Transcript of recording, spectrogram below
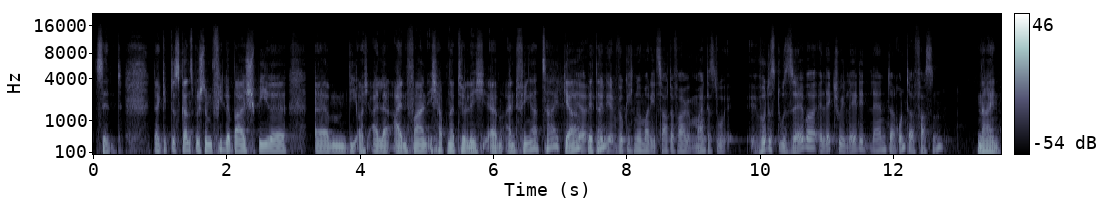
sind. Da gibt es ganz bestimmt viele Beispiele, ähm, die euch alle einfallen. Ich habe natürlich ähm, einen Fingerzeig, ja, Ja, bitte. dir Wirklich nur mal die zarte Frage. Meintest du, würdest du selber Electric Ladyland darunter fassen? Nein.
